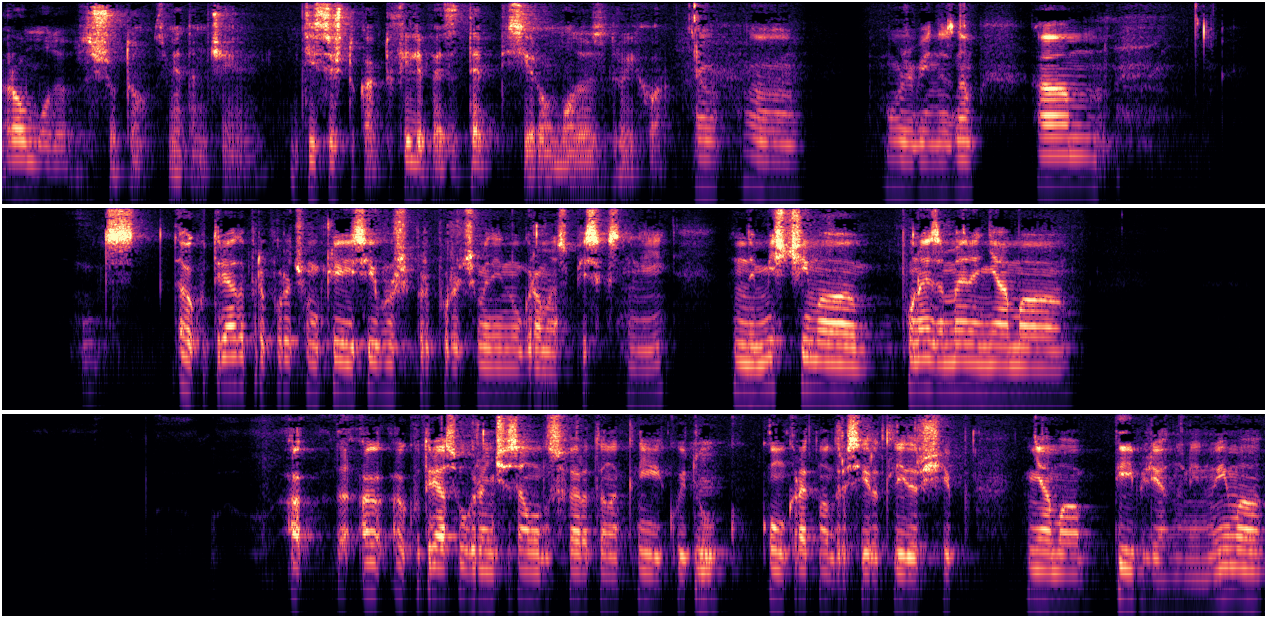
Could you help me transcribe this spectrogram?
рол модел, защото смятам, че ти също, както Филип е за теб, ти си рол модел за други хора. А, а, може би, не знам. А, ако трябва да препоръчвам книги, сигурно ще препоръчам един огромен списък с книги. Не мисля, че има, поне за мен няма а, а, ако трябва да се ограничи само до сферата на книги, които mm. конкретно адресират лидершип, няма Библия, нали, но има,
